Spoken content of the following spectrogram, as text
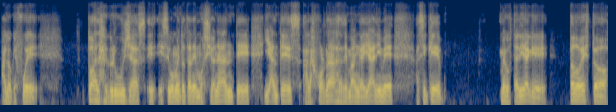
a lo que fue todas las grullas, e-, ese momento tan emocionante, y antes a las jornadas de manga y anime. Así que me gustaría que todo esto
